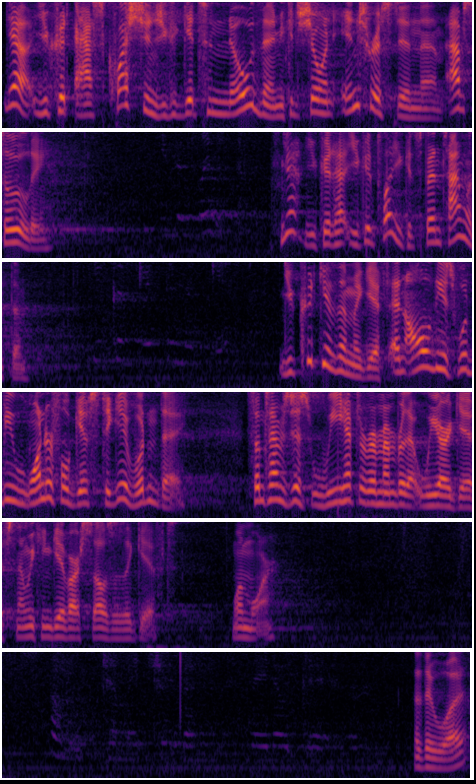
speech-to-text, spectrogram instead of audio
Yeah, you could ask questions. You could get to know them. You could show an interest in them. Absolutely. Yeah, you could, ha- you could play. You could spend time with them. You could give them a gift. And all of these would be wonderful gifts to give, wouldn't they? Sometimes just we have to remember that we are gifts and we can give ourselves as a gift. One more. That they what?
